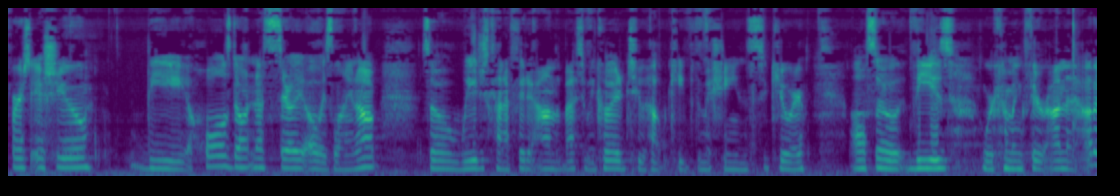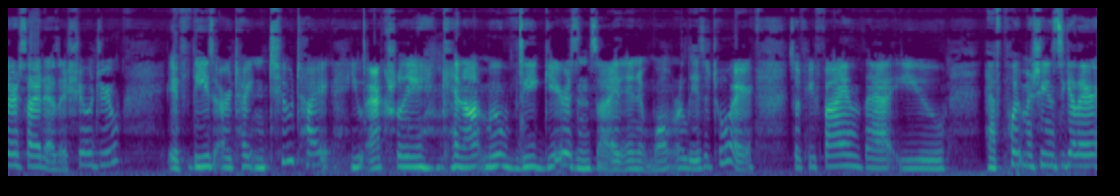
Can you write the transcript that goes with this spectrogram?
First issue, the holes don't necessarily always line up. So we just kind of fit it on the best we could to help keep the machines secure. Also, these were coming through on the other side as I showed you. If these are tightened too tight, you actually cannot move the gears inside and it won't release a toy. So if you find that you have put machines together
